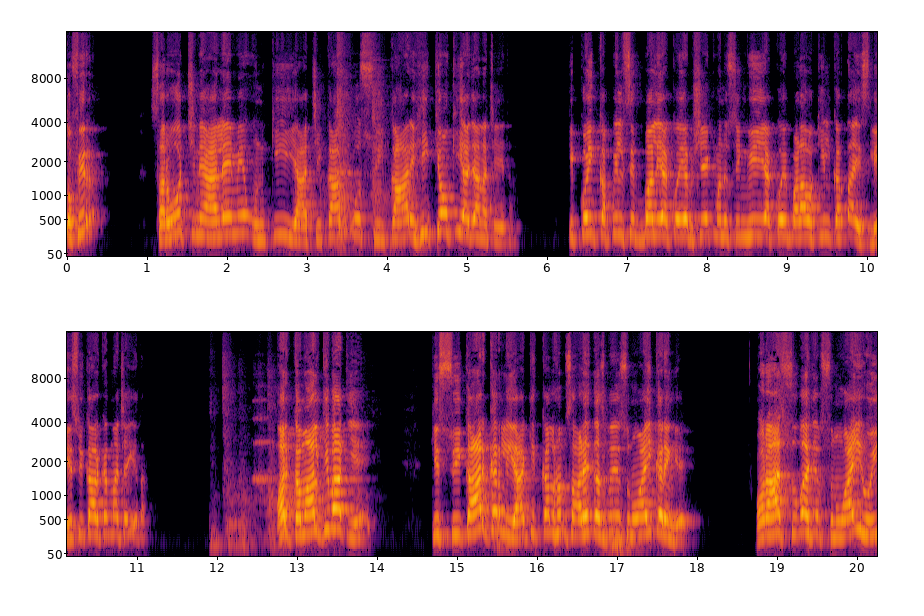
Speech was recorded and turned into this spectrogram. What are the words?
तो फिर सर्वोच्च न्यायालय में उनकी याचिका को स्वीकार ही क्यों किया जाना चाहिए था? कि कोई कपिल सिब्बल या कोई अभिषेक मनु सिंघवी या कोई बड़ा वकील करता इसलिए स्वीकार करना चाहिए था। और कमाल की बात यह कि स्वीकार कर लिया कि कल हम साढ़े दस बजे सुनवाई करेंगे, और आज सुबह जब सुनवाई हुई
